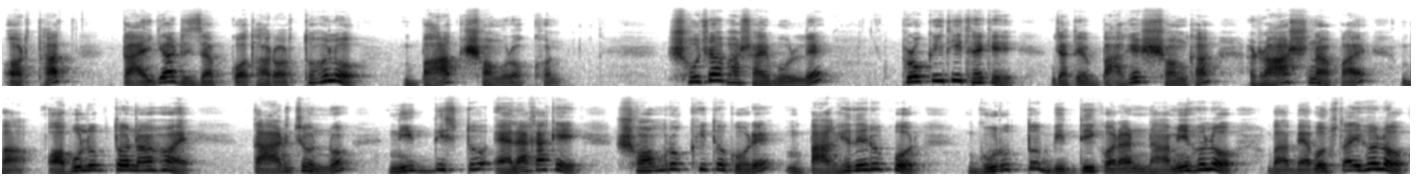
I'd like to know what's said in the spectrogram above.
অর্থাৎ টাইগার রিজার্ভ কথার অর্থ হলো বাঘ সংরক্ষণ। সোজা ভাষায় বললে, প্রকৃতি থেকে যাতে বাঘের সংখ্যা হ্রাস না পায় বা অবলুপ্ত না হয়, তার জন্য নির্দিষ্ট এলাকাকে সংরক্ষিত করে বাঘেদের উপর গুরুত্ব বৃদ্ধি করার নামই হলো বা ব্যবস্থাই হলো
